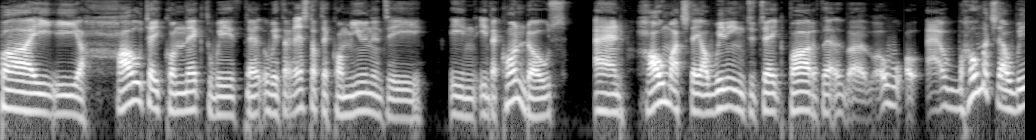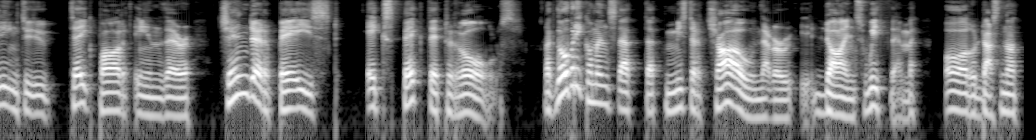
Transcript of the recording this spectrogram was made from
by how they connect with the with the rest of the community in in the condos and how much they are willing to take part, uh, uh, uh, how much they are willing to take part in their gender based expected roles. Like nobody comments that, that Mr. Chow never dines with them or does not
